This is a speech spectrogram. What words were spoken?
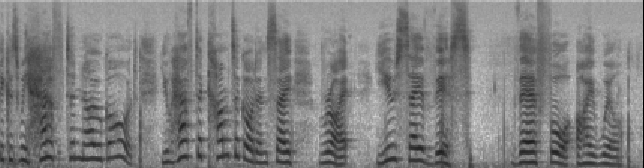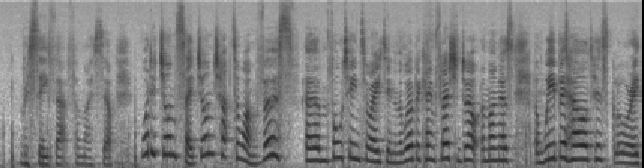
Because we have to know God. You have to come to God and say, right, you say this, therefore I will receive that for myself. What did John say? John chapter 1, verse um, 14 to 18. And the Word became flesh and dwelt among us, and we beheld his glory,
